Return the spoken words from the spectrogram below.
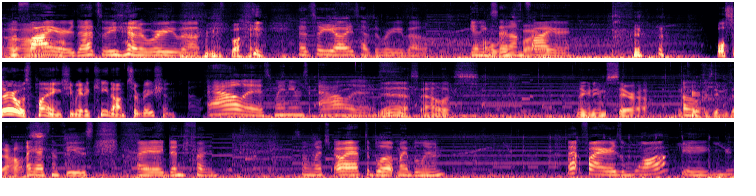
the Oh. fire. That's what you gotta worry about. That's what you always have to worry about. Getting set on fire. fire. While Sarah was playing, she made a keen observation. Oh, Alice. My name's Alice. Yes, Alice. No, your name's Sarah. The Oh, character's name is Alice. I got confused. I identified so much. Oh, I have to blow up my balloon. That fire is walking.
